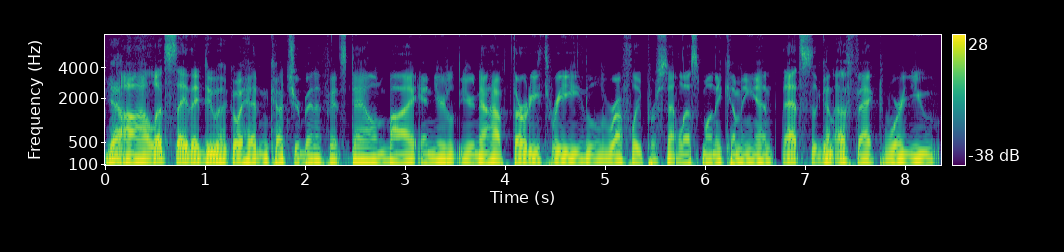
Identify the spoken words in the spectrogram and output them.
Yeah. Uh, let's say they do go ahead and cut your benefits down by, and you're you now have 33 roughly percent less money coming in. That's going to affect where you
